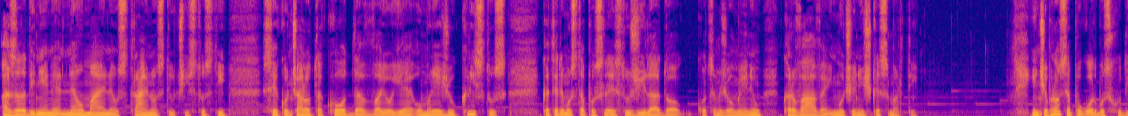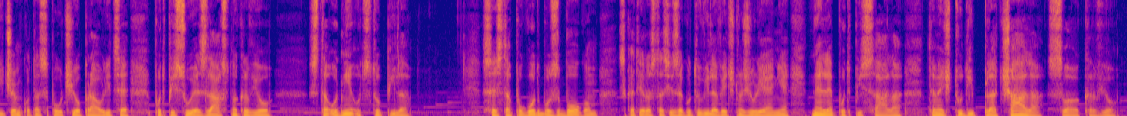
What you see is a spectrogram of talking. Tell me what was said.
a zaradi njene neomajne ustrajnosti v čistosti se je končalo tako, da vajo je omrežil Kristus, kateremu sta poslej služila do, kot sem že omenil, krvave in mučeniške smrti. In čeprav se pogodbo s hudičem, kot nas poučijo pravljice, podpisuje z lastno krvjo, sta od nje odstopila. Saj sta pogodbo z Bogom, s katero sta si zagotovila večno življenje, ne le podpisala, temveč tudi plačala svojo krvjo.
